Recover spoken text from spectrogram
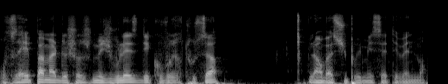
vous avez pas mal de choses, mais je vous laisse découvrir tout ça. Là, on va supprimer cet événement.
